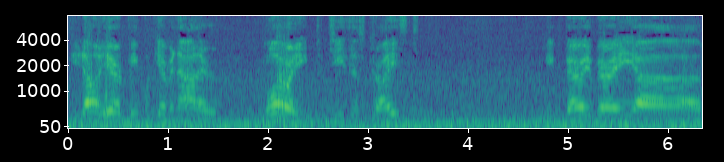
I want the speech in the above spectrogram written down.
If you don't hear people giving honor, glory to Jesus Christ, be very, very, uh,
